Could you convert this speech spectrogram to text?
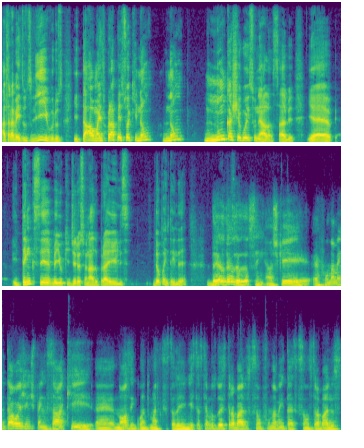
através dos livros e tal, mas para a pessoa que não não nunca chegou isso nela, sabe? E é e tem que ser meio que direcionado para eles. Deu para entender? Deu, deu, deu, deu sim. Acho que é fundamental a gente pensar que é, nós, enquanto marxistas-leninistas, temos dois trabalhos que são fundamentais, que são os trabalhos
